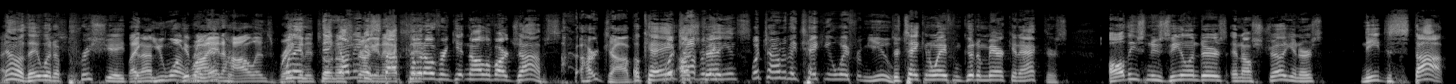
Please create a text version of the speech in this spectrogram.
I No, they would is the issue. appreciate Like that. I'm you want Ryan. Hollins Well, breaking then, into then an y'all need to stop accent. coming over and getting all of our jobs. Our job, Okay, What job Australians? They, what job are they taking away from you? They're taking away from good American actors. All these New Zealanders and Australianers need to stop.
